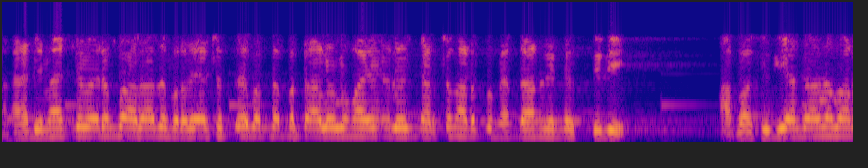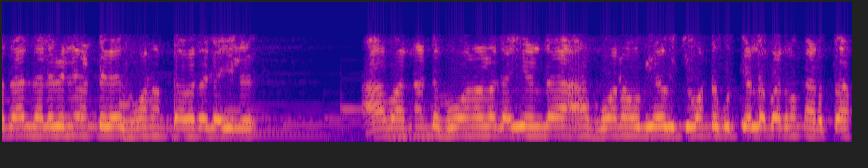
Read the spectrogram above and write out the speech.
അങ്ങനെ ഡിമാൻഡ് വരുമ്പോൾ അതായത് പ്രദേശത്ത് ബന്ധപ്പെട്ട ആളുകളുമായി ഒരു ചർച്ച നടത്തും. എന്താണ് ഇതിന്റെ സ്ഥിതി? അപ്പൊ സ്ഥിതി എന്താന്ന് പറഞ്ഞാൽ നിലവിൽ രണ്ട് ഉണ്ട് അവരുടെ കയ്യിൽ ആ രണ്ട് ഫോണുള്ള കയ്യിലുള്ള ആ ഫോൺ ഉപയോഗിച്ചുകൊണ്ട് കുട്ടികളുടെ പഠനം നടത്താം.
